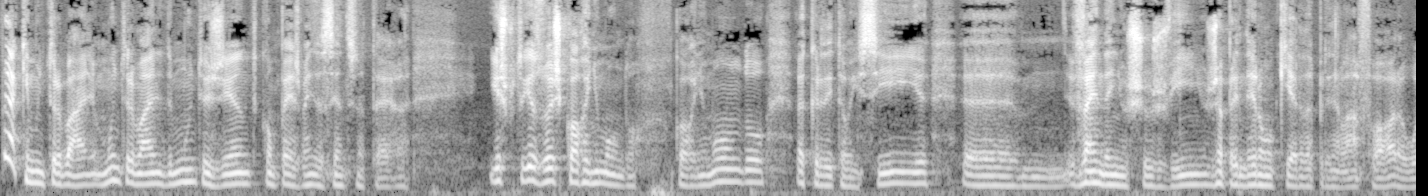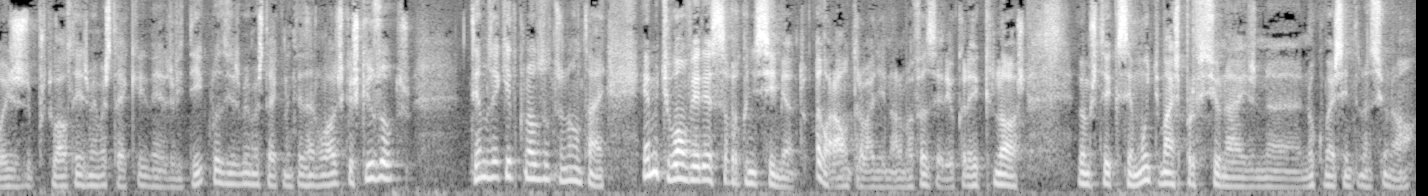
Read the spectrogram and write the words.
Mas há aqui muito trabalho, muito trabalho de muita gente com pés bem assentes na terra. E os portugueses hoje correm o mundo. Correm o mundo, acreditam em si, uh, vendem os seus vinhos, aprenderam o que era de aprender lá fora. Hoje Portugal tem as mesmas técnicas vitícolas e as mesmas técnicas analógicas que os outros. Temos aquilo que nós outros não têm. É muito bom ver esse reconhecimento. Agora, há um trabalho enorme a fazer. Eu creio que nós vamos ter que ser muito mais profissionais na, no comércio internacional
